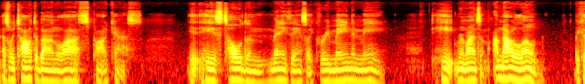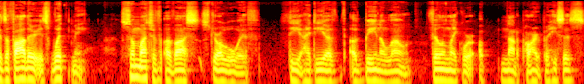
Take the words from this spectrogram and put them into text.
as we talked about in the last podcast, he's told them many things like, remain in me. He reminds them, I'm not alone because the Father is with me. So much of, of us struggle with the idea of, of being alone, feeling like we're not apart. But he says,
